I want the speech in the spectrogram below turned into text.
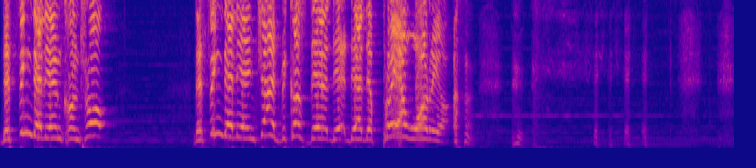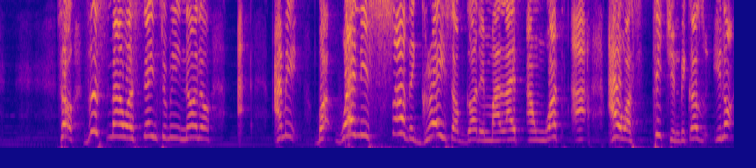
They think that they're in control they think that they're in charge because they're, they're, they're the prayer warrior. so this man was saying to me, No, no. I, I, mean, but when he saw the grace of God in my life and what I, I was teaching, because, you know,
